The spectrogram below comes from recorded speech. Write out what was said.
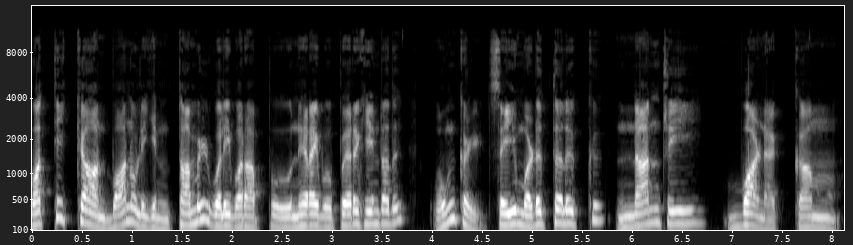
வத்திக்கான் வானொலியின் தமிழ் ஒலிபரப்பு நிறைவு பெறுகின்றது. உங்கள் செய்மடுத்தலுக்கு நன்றி. வணக்கம்.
